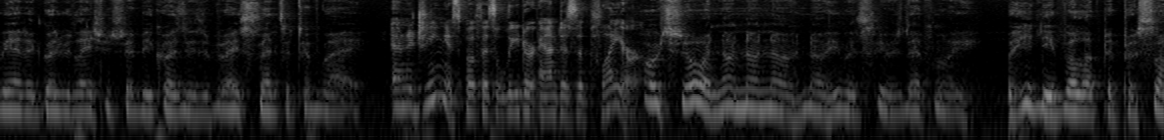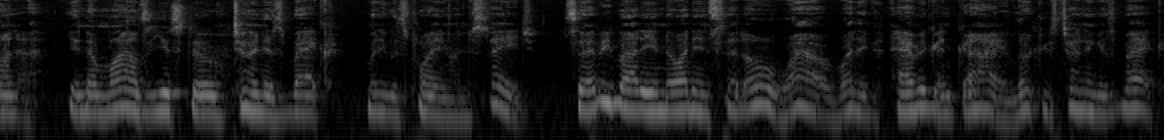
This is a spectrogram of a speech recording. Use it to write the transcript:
We had a, we had a good relationship because he's a very sensitive guy. And a genius, both as a leader and as a player. Oh, sure. No, no, no, no. He was he was definitely. He developed a persona. You know, Miles used to turn his back when he was playing on the stage. So everybody in the audience said, "Oh, wow, what an arrogant guy! Look, he's turning his back."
